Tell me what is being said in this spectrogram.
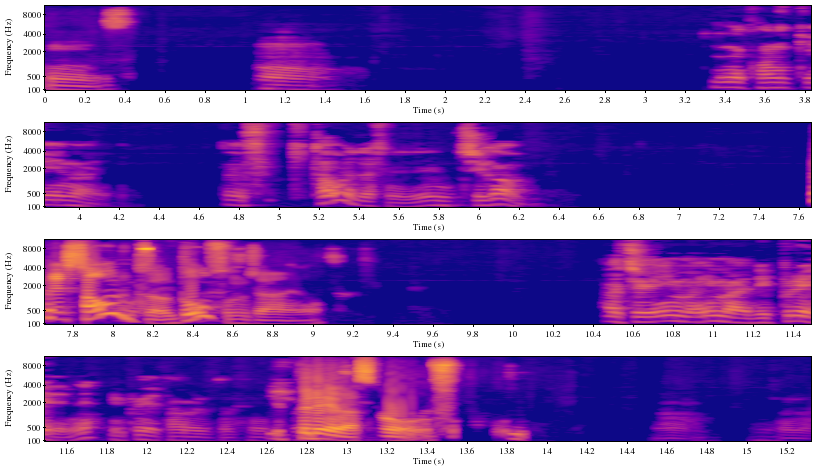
うん。うん。全然関係ない。ださっき倒れた人に全然違う。え、サウルツはどうすんじゃないの？あ、違う、今、今、リプレイでね。リプレイで倒れた選手。リプレイはそう。うん。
